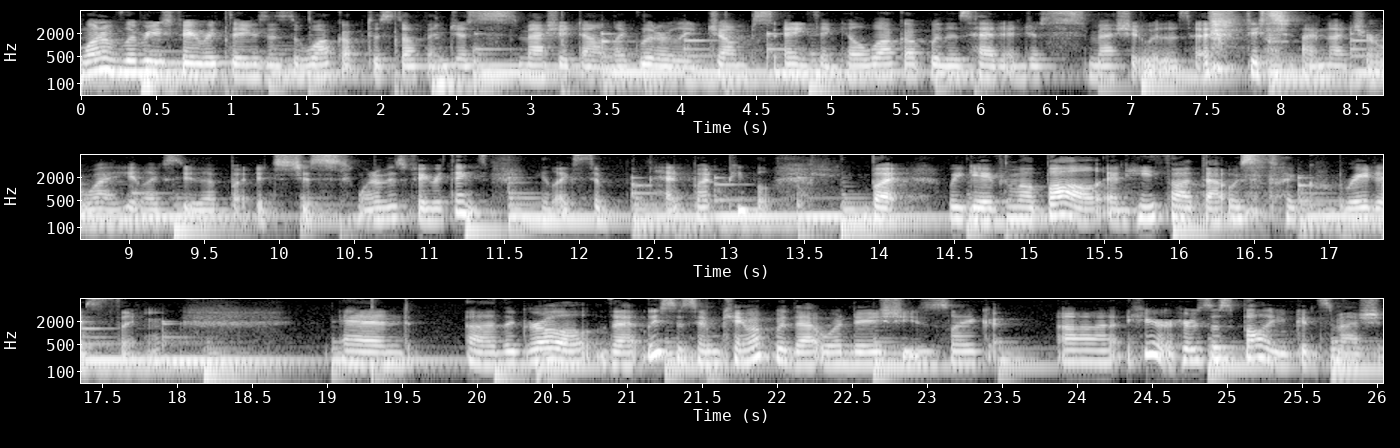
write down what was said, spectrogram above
one of Liberty's favorite things is to walk up to stuff and just smash it down, like literally jumps anything. He'll walk up with his head and just smash it with his head. I'm not sure why he likes to do that, but it's just one of his favorite things. He likes to headbutt people. But we gave him a ball, and he thought that was the greatest thing. And uh, the girl that leases him came up with that one day. She's like, uh, "Here, here's this ball you can smash."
